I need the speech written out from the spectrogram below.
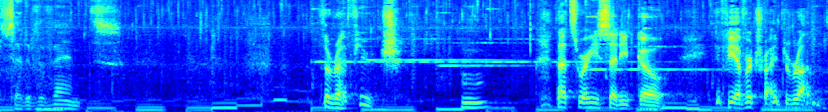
set of events. The refuge. Hmm? That's where he said he'd go if he ever tried to run.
